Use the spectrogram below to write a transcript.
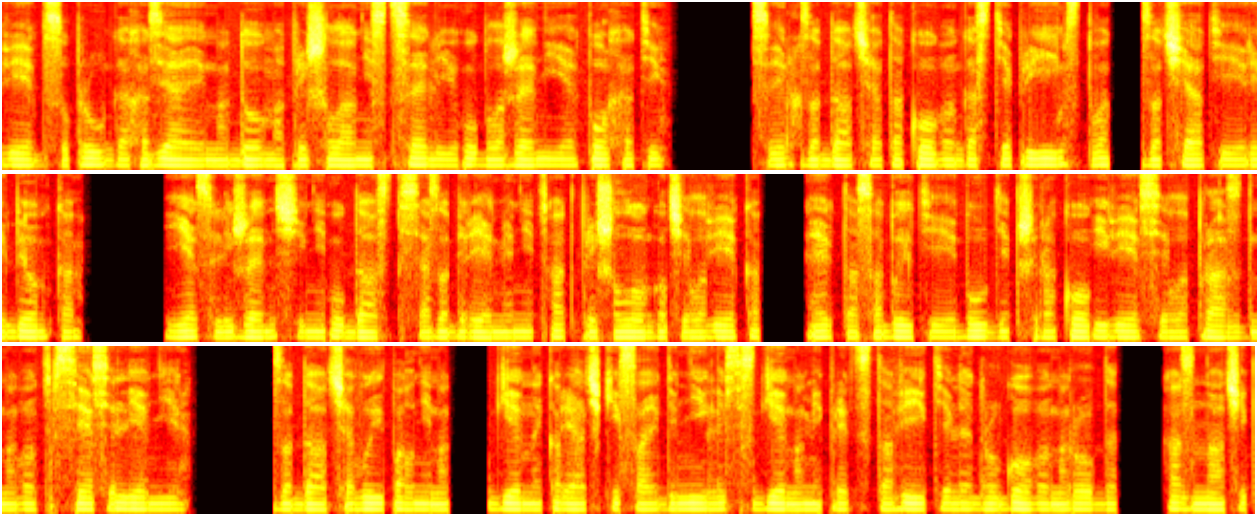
ведь супруга хозяина дома пришла не с целью ублажения похоти. Сверхзадача такого гостеприимства – зачатие ребенка. Если женщине удастся забеременеть от пришлого человека, это событие будет широко и весело праздновать все селения. Задача выполнена, гены корячки соединились с генами представителя другого народа, а значит,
